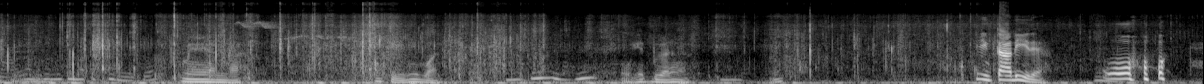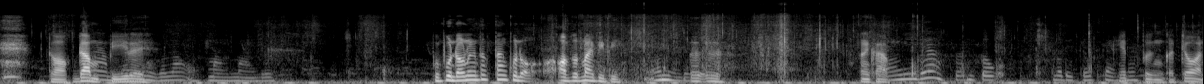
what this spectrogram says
หลายแล้วมันก็ไม่กินมาไปกินอีกเด้อแม่นนะต้องสีนี่บ่อนอืมแบบนี้ โอ้เฮ็ดเบื่อทั้งนั้นยิงตาดีเลยโอ้ยดอกดำปีเลยหนูก็ลองออกใหม่ๆเลยปุ่นปุ่นดอกหนึงตั้งตั้งคุณออมต้นไม้ปีปีโอ้นี่เออเออนั่นครับของดีเด้อฝนตกบ่ได้ตกกันเฮ็ดนะปึ่งกระจ้อน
